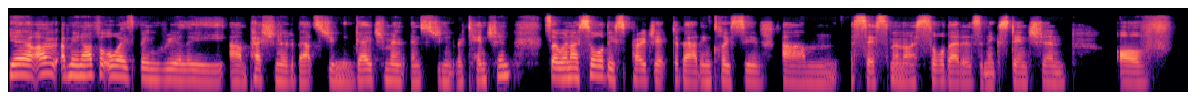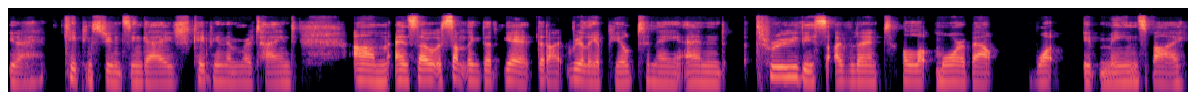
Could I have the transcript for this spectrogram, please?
Yeah, I, I mean, I've always been really um, passionate about student engagement and student retention. So when I saw this project about inclusive um, assessment, I saw that as an extension of you know keeping students engaged, keeping them retained, um, and so it was something that yeah that I really appealed to me. And through this, I've learned a lot more about what it means by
